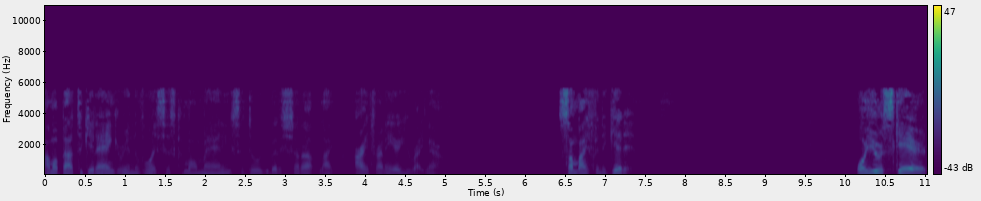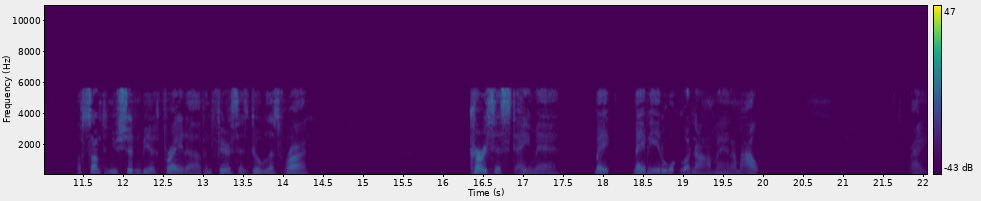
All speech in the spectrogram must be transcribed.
I'm about to get angry, and the voice says, Come on, man. You said, Dude, you better shut up. Like, I ain't trying to hear you right now. Somebody's finna get it. Or you're scared of something you shouldn't be afraid of, and fear says, Dude, let's run. Courage says, Stay, man. Maybe, it'll. Well, nah, man, I'm out. Right?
